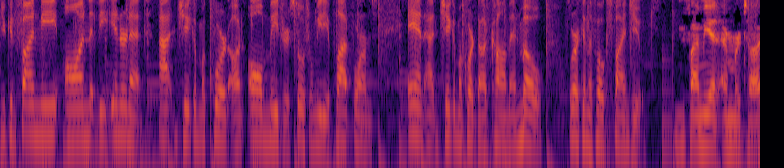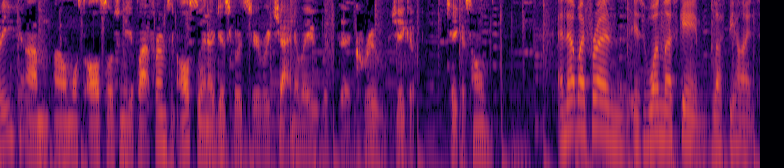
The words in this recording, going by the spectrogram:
You can find me on the internet at Jacob McCord on all major social media platforms and at jacobmccord.com. And Mo, where can the folks find you? You can find me at Emertati um, on almost all social media platforms and also in our Discord server chatting away with the crew. Jacob, take us home. And that, my friends, is one less game left behind.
